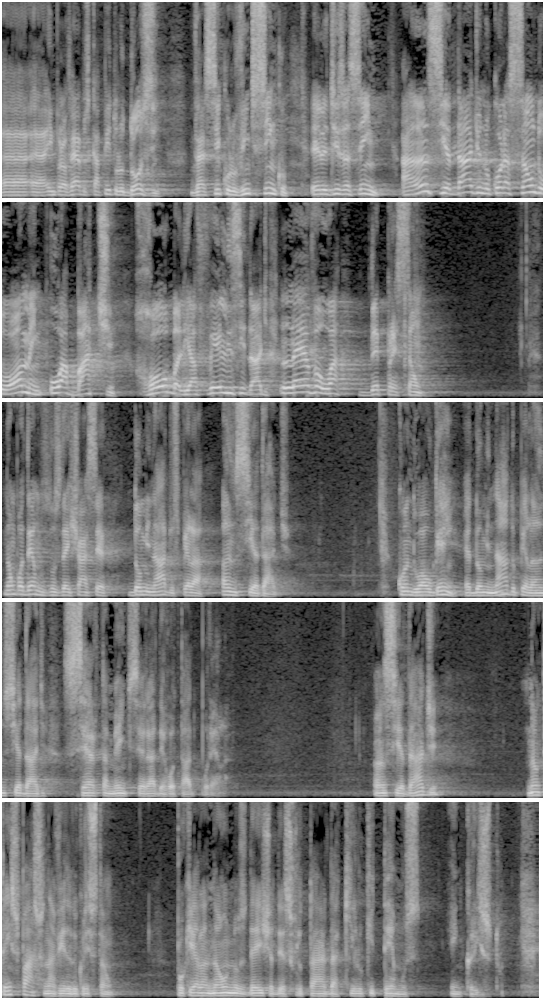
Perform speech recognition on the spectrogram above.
é, é, em Provérbios capítulo 12, versículo 25, ele diz assim: a ansiedade no coração do homem o abate, rouba-lhe a felicidade, leva-o à depressão. Não podemos nos deixar ser dominados pela ansiedade. Quando alguém é dominado pela ansiedade, certamente será derrotado por ela. A ansiedade não tem espaço na vida do cristão, porque ela não nos deixa desfrutar daquilo que temos em Cristo.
